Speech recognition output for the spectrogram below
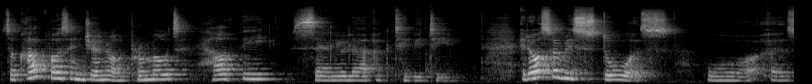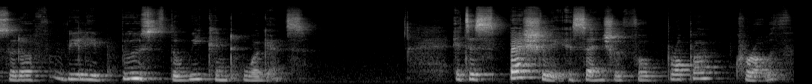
So calc-phos in general promotes healthy cellular activity. It also restores or uh, sort of really boosts the weakened organs. It's especially essential for proper growth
